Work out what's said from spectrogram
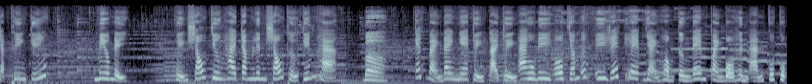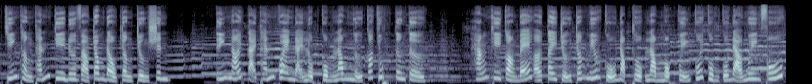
Trạch Thiên Kiế Miêu Nị. Quyển 6 chương 206 Thử Kiếm Hạ. Bờ Các bạn đang nghe truyện tại truyện audio.xyz Dạng Hồng từng đem toàn bộ hình ảnh của cuộc chiến thần thánh kia đưa vào trong đầu Trần Trường Sinh. Tiếng nói tại Thánh quan Đại Lục cùng Long Ngữ có chút tương tự. Hắn khi còn bé ở Tây Trữ Trấn Miếu Cũ đọc thuộc lòng một quyển cuối cùng của Đạo Nguyên Phú.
